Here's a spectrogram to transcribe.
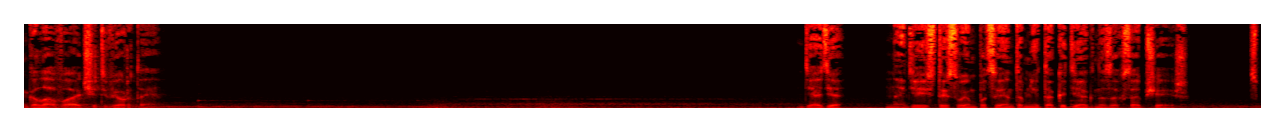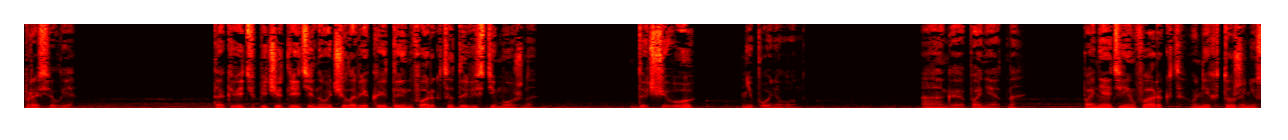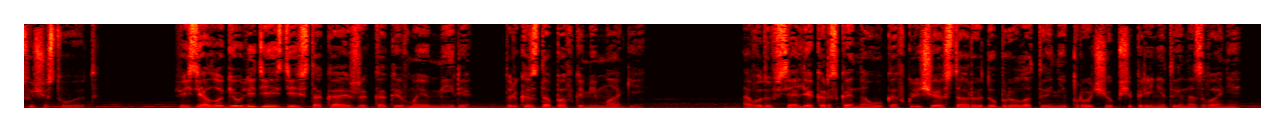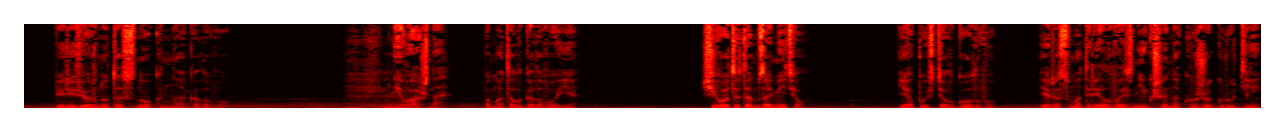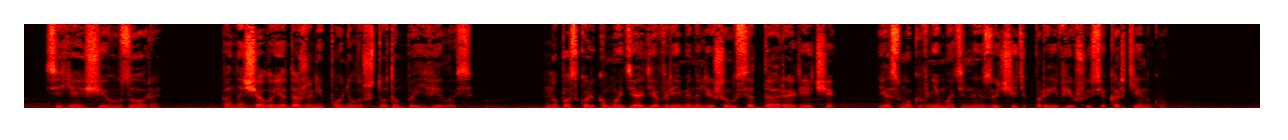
Глава четвертая «Дядя, надеюсь, ты своим пациентам не так о диагнозах сообщаешь?» – спросил я. «Так ведь впечатлительного человека и до инфаркта довести можно». «До чего?» – не понял он. «Ага, понятно. Понятие инфаркт у них тоже не существует. Физиология у людей здесь такая же, как и в моем мире, только с добавками магии. А вот вся лекарская наука, включая старую добрую латынь и прочие общепринятые названия, перевернута с ног на голову. «Неважно», — помотал головой я. «Чего ты там заметил?» Я опустил голову и рассмотрел возникшие на коже груди сияющие узоры. Поначалу я даже не понял, что там появилось. Но поскольку мой дядя временно лишился дара речи, я смог внимательно изучить проявившуюся картинку.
